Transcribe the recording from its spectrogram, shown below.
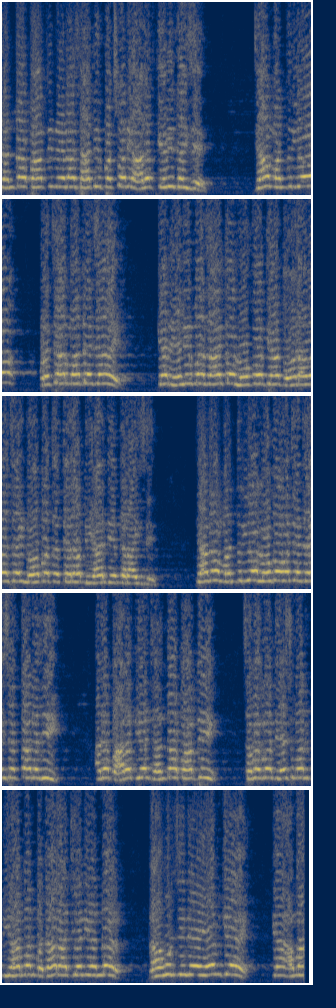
જનતા પાર્ટી અને એના સાથી પક્ષોની હાલત કેવી થઈ છે. જ્યાં મંત્રીઓ પ્રચાર માટે જાય કે રેલીમાં જાય તો લોકો ત્યાં દોડાવે છે નોબત અત્યારે બિહારની અંદર આવી છે. ત્યાંના મંત્રીઓ લોકો વચ્ચે જઈ શકતા નથી. અને ભારતીય જનતા પાર્ટી સમગ્ર દેશમાં બિહારમાં બધા રાજ્યોની અંદર રાહુલજીને એમ કે કે અમારા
